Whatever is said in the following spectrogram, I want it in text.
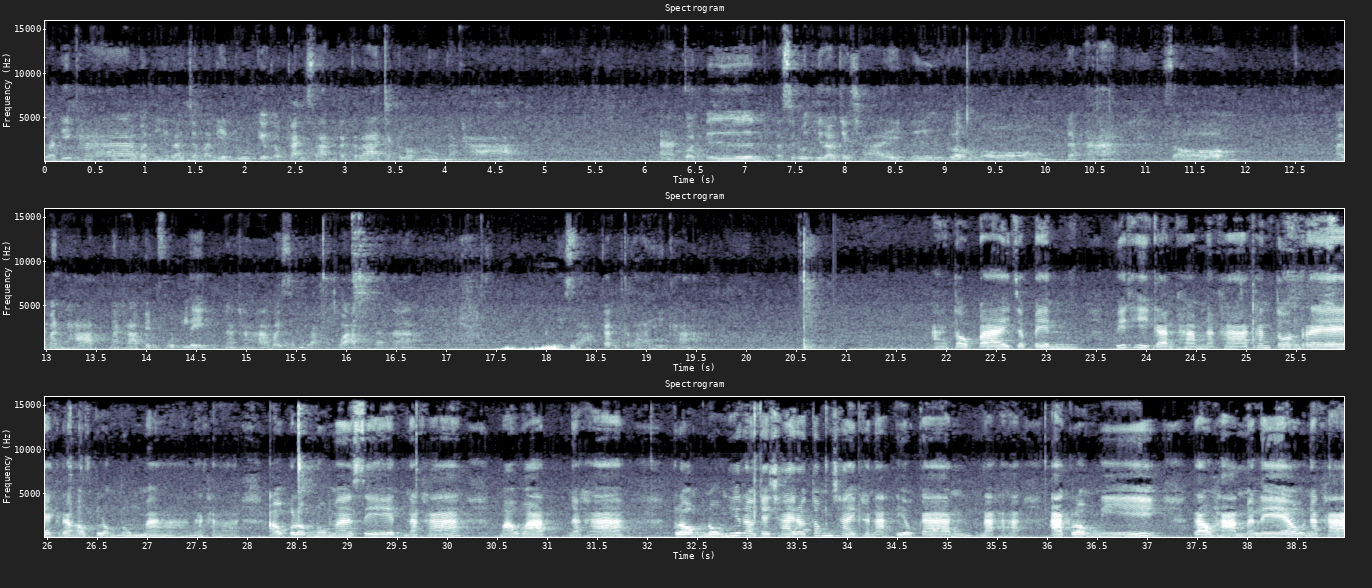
สวัสดีค่ะ วันนี้เราจะมาเรียนรู้เกี่ยวกับการสานตะกร้าจากกล่องนมนะคะอะก่อนอื่นวัสดุที่เราจะใช้หนึ่งกล่องนมนะคะสองไม้บรรทัดนะคะ เป็นฟุตเหล็กนะคะ ไว้สำหรับวัดนะคะอันที่สากันไกลค่ะอะต่อไปจะเป็น วิธีการทำนะคะ ขั้นตอนแรกเราเอากล่องนมมานะคะ เอากล่องนมมาเสร็จนะคะ มาวัดนะคะ กล่องนมที่เราจะใช้เราต้องใช้ขนาดเดียวกันนะคะอะกล่องนี้เราหารมาแล้วนะคะ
